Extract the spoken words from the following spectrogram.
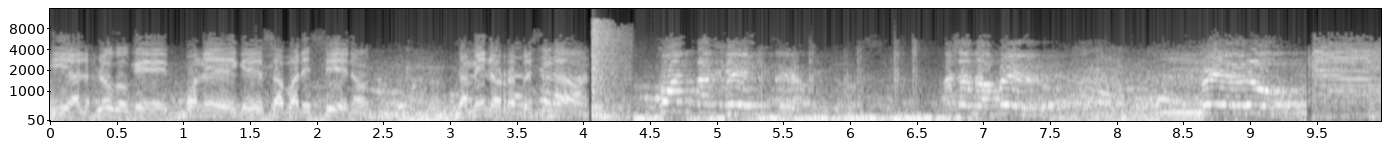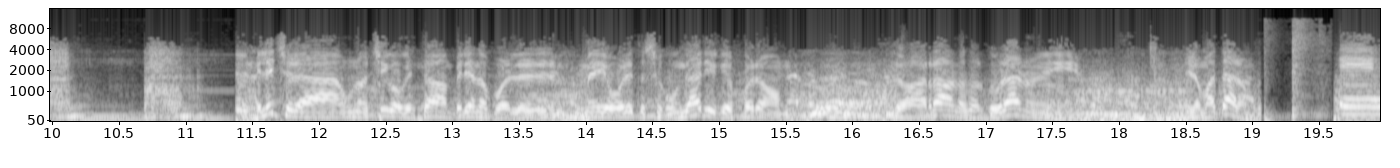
y a los locos que pone que desaparecieron también los representaban. ¿Cuánta gente, amigos? Allá está Pedro. Pedro. El hecho era unos chicos que estaban peleando por el medio boleto secundario y que fueron, los agarraron, los torturaron y, y los mataron. Es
